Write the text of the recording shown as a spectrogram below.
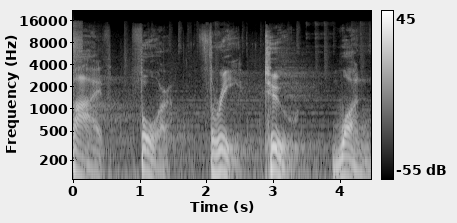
Five, four, three, two, one.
